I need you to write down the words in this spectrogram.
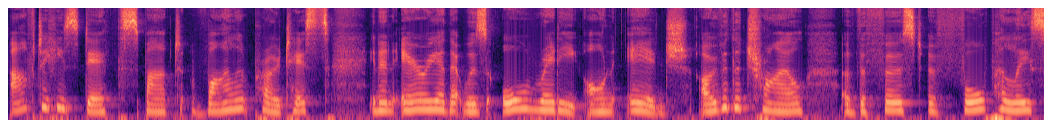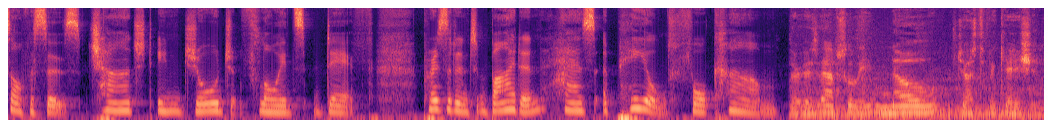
after his death sparked violent protests in an area that was already on edge over the trial of the first of four police officers charged in George Floyd's death. President Biden has appealed for calm. There is absolutely no justification,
